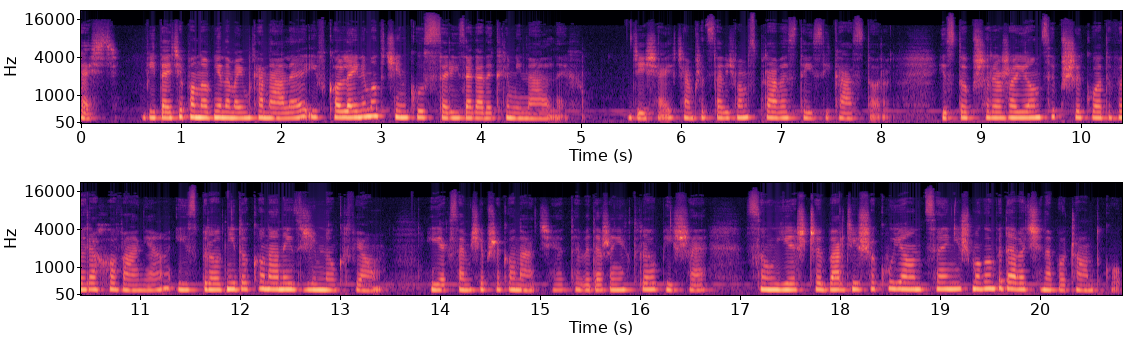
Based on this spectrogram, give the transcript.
Cześć, witajcie ponownie na moim kanale i w kolejnym odcinku z serii zagadek kryminalnych. Dzisiaj chciałam przedstawić Wam sprawę Stacy Castor. Jest to przerażający przykład wyrachowania i zbrodni dokonanej z zimną krwią. I jak sami się przekonacie, te wydarzenia, które opiszę, są jeszcze bardziej szokujące niż mogą wydawać się na początku.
